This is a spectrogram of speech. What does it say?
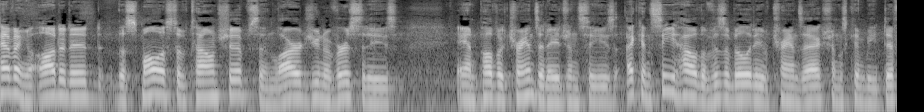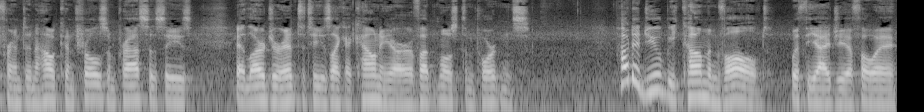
having audited the smallest of townships and large universities and public transit agencies, I can see how the visibility of transactions can be different and how controls and processes at larger entities like a county are of utmost importance. How did you become involved with the IGFOA?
